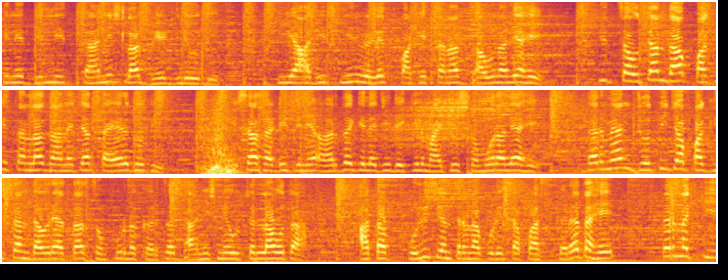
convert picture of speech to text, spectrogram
तिने दिल्लीत दानिशला भेट दिली होती. ती आधी तीन वेळेस पाकिस्तानात जाऊन आली आहे. ती चौथ्यांदा पाकिस्तानला जाण्याच्या तयारीत होती. व्हिसासाठी तिने अर्ज केल्याची देखील माहिती समोर आली आहे. दरम्यान ज्योतीच्या पाकिस्तान दौऱ्याचा संपूर्ण खर्च दानिशने उचलला होता. आता पोलीस यंत्रणा पुढे तपास करत आहे. तर नक्की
